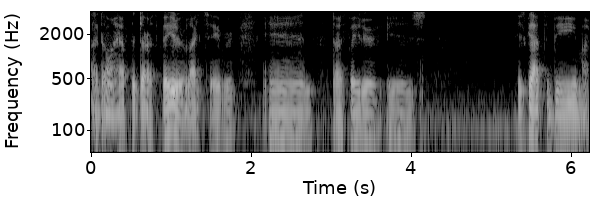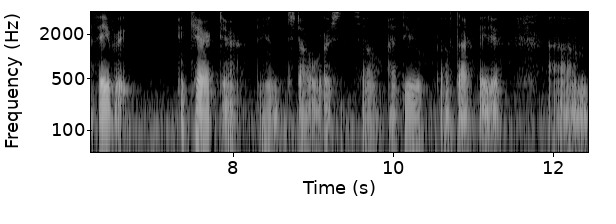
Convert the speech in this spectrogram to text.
I don't have the Darth Vader lightsaber, and Darth Vader is has got to be my favorite character in Star Wars. So I do love Darth Vader. Um,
